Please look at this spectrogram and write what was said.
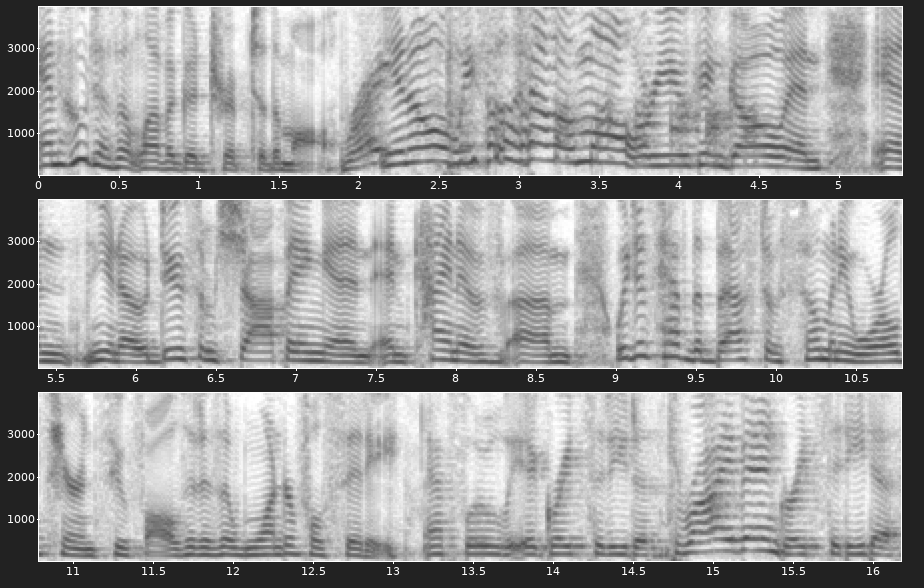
And who doesn't love a good trip to the mall? Right. You know, we still have a mall where you can go and and you know do some shopping and and kind of um, we just have the best of so many worlds here in Sioux Falls. It is a wonderful city. Absolutely, a great city to thrive in, great city to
